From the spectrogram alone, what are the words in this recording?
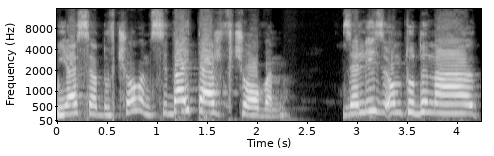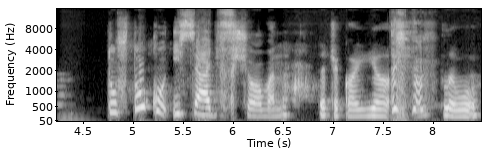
Я сяду в човен, сідай теж в човен. Залізь он туди на ту штуку і сядь в човен. Та чекай, я пливу.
